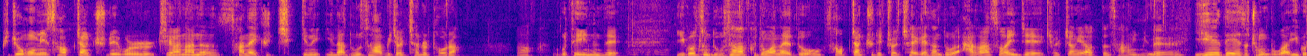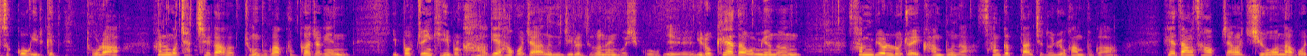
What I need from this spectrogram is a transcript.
비종업인 사업장 출입을 제한하는 사내 규칙이나 노사합의 절차를 둬라. 어, 이거 돼 있는데 이것은 노사가 그동안 해도 사업장 출입 절차에 대해서는 알아서 이제 결정해 왔던 사항입니다. 네. 이에 대해서 정부가 이것을 꼭 이렇게 돌아 하는 것 자체가 정부가 국가적인 입법적인 개입을 강하게 하고자 하는 의지를 드러낸 것이고 예. 이렇게 하다 보면은 산별 노조의 간부나 상급 단체 노조 간부가 해당 사업장을 지원하고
